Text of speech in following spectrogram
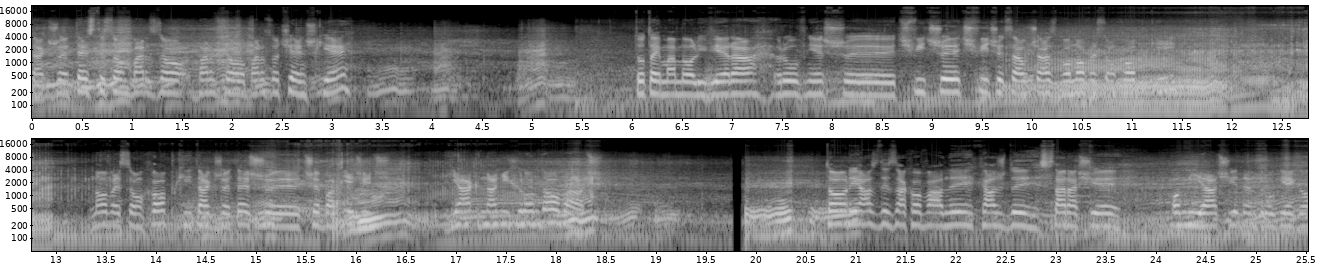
Także testy są bardzo, bardzo, bardzo ciężkie. Tutaj mamy Oliwiera, również y, ćwiczy, ćwiczy cały czas, bo nowe są chopki. Nowe są chopki, także też y, trzeba wiedzieć jak na nich lądować. Tor jazdy zachowany, każdy stara się omijać jeden drugiego.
